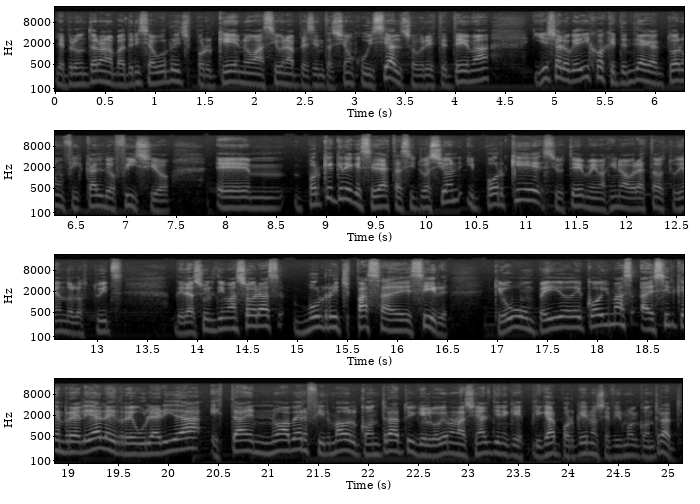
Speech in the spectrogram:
le preguntaron a Patricia Burrich por qué no hacía una presentación judicial sobre este tema y ella lo que dijo es que tendría que actuar un fiscal de oficio. Em, ¿Por qué cree que se da esta situación y por qué, si usted me imagino habrá estado estudiando los tweets de las últimas horas, Bullrich pasa de decir que hubo un pedido de coimas a decir que en realidad la irregularidad está en no haber firmado el contrato y que el gobierno nacional tiene que explicar por qué no se firmó el contrato?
